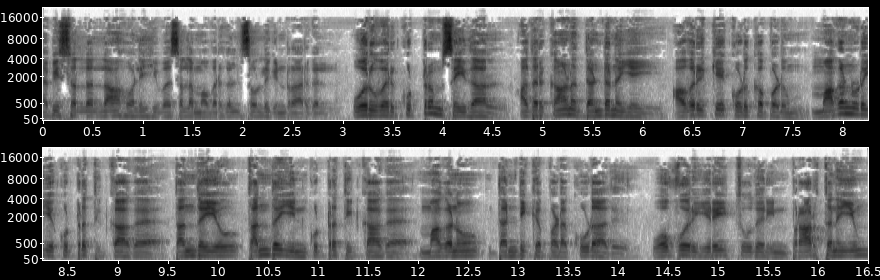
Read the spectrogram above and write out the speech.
நபி ஸல்லல்லாஹு அலஹி வஸல்லம் அவர்கள் சொல்லுகின்றார்கள். ஒருவர் குற்றம் செய்தால் அதற்கான தண்டனையை அவருக்கே கொடுக்கப்படும். மகனுடைய குற்றத்திற்காக தந்தையோ தந்தையின் குற்றத்திற்காக மகனோ தண்டிக்கப்படக்கூடாது. ஒவ்வொரு இறை தூதரின் பிரார்த்தனையும்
